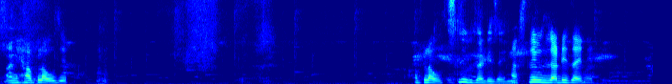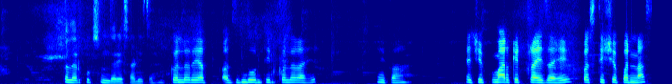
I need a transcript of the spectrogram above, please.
आणि हा ब्लाऊज आहे. हा ब्लाऊज स्लीवचा डिझाईन हा स्लीव्हला डिझाईन आहे. कलर खूप सुंदर आहे साडीचा. कलर यात अजून दोन तीन कलर आहेत. हे पहा. याची मार्केट प्राइस आहे पस्तीसशे पन्नास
